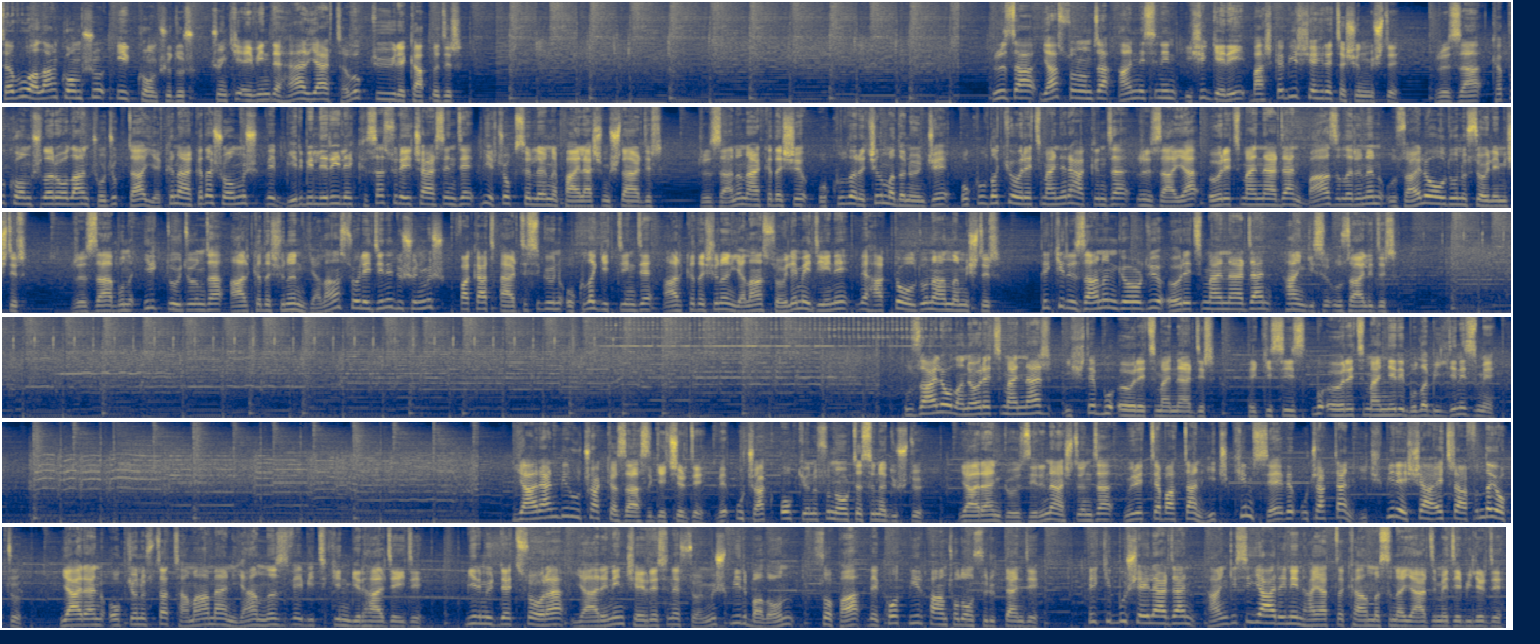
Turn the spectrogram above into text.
Tavuğu alan komşu ilk komşudur. Çünkü evinde her yer tavuk tüyüyle kaplıdır. Rıza yaz sonunda annesinin işi gereği başka bir şehre taşınmıştı. Rıza, kapı komşuları olan çocuk da yakın arkadaş olmuş ve birbirleriyle kısa süre içerisinde birçok sırlarını paylaşmışlardır. Rıza'nın arkadaşı okullar açılmadan önce okuldaki öğretmenleri hakkında Rıza'ya öğretmenlerden bazılarının uzaylı olduğunu söylemiştir. Rıza bunu ilk duyduğunda arkadaşının yalan söylediğini düşünmüş fakat ertesi gün okula gittiğinde arkadaşının yalan söylemediğini ve haklı olduğunu anlamıştır. Peki Rıza'nın gördüğü öğretmenlerden hangisi uzaylıdır? Uzaylı olan öğretmenler işte bu öğretmenlerdir. Peki siz bu öğretmenleri bulabildiniz mi? Yaren bir uçak kazası geçirdi ve uçak okyanusun ortasına düştü. Yaren gözlerini açtığında mürettebattan hiç kimse ve uçaktan hiçbir eşya etrafında yoktu. Yaren okyanusta tamamen yalnız ve bitkin bir haldeydi. Bir müddet sonra Yaren'in çevresine sönmüş bir balon, sopa ve kot bir pantolon sürüklendi. Peki bu şeylerden hangisi Yaren'in hayatta kalmasına yardım edebilirdi?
